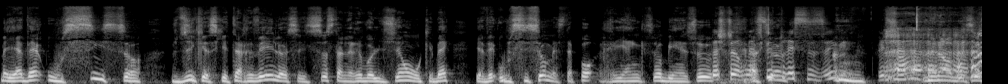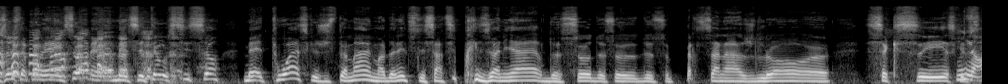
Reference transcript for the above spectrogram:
Mais il y avait aussi ça. Je dis que ce qui est arrivé, là, c'est ça, c'était une révolution au Québec. Il y avait aussi ça, mais c'était pas rien que ça, bien sûr. Ben, je te remercie de préciser, Richard. mais non, mais c'est sûr, c'était pas rien que ça, mais, mais c'était aussi ça. Mais toi, est-ce que justement, à un moment donné, tu t'es sentie prisonnière de ça, de ce, de ce personnage-là, euh, sexy? Est-ce que c'était à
